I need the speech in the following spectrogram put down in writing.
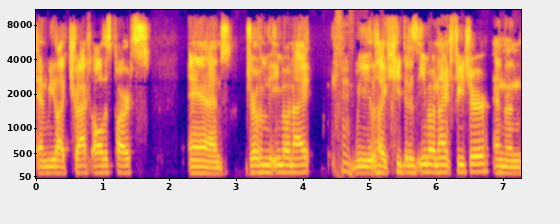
and we like tracked all his parts and drove him to emo night we like he did his emo night feature, and then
